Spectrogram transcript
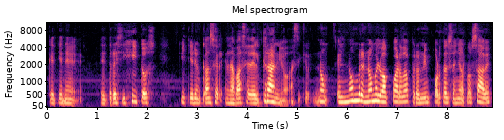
que tiene eh, tres hijitos y tiene un cáncer en la base del cráneo. Así que no, el nombre no me lo acuerdo, pero no importa, el Señor lo sabe.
